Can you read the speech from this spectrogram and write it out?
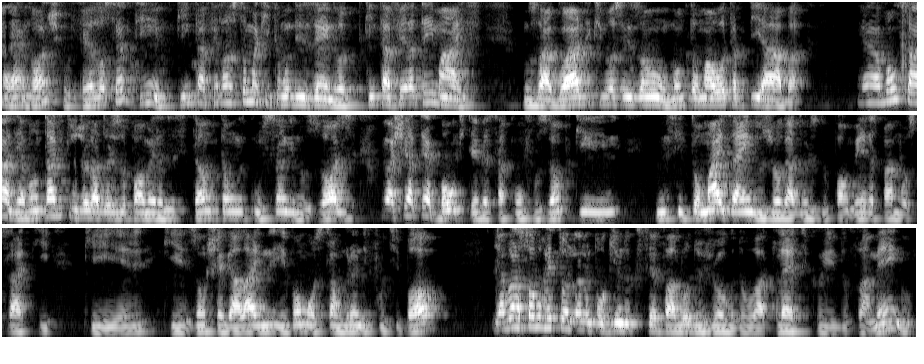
É, lógico, falou certinho. Quinta-feira nós estamos aqui, como dizendo, quinta-feira tem mais. Nos aguarde que vocês vão, vão tomar outra piaba. É a vontade, a vontade que os jogadores do Palmeiras estão, estão com sangue nos olhos. Eu achei até bom que teve essa confusão, porque incitou mais ainda os jogadores do Palmeiras para mostrar que, que, que eles vão chegar lá e, e vão mostrar um grande futebol. E agora, só retornando um pouquinho do que você falou do jogo do Atlético e do Flamengo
